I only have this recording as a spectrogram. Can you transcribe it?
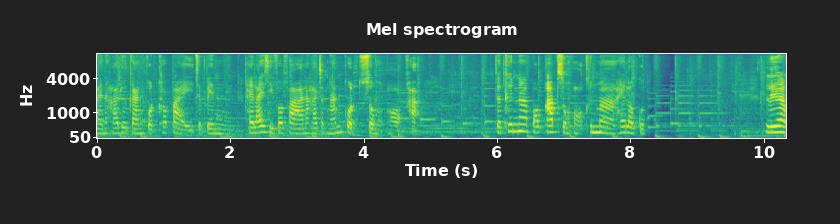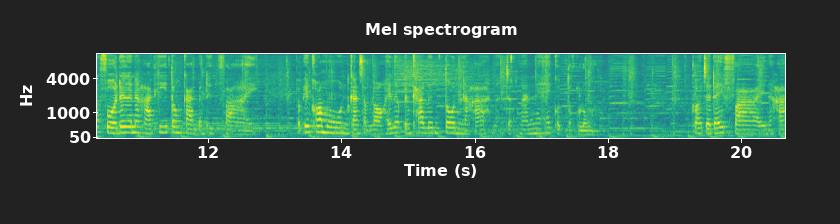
ล์นะคะ โดยการกดเข้าไปจะเป็นไฮไลท์สีฟ้าๆนะคะ จากนั้นกดส่งออกค่ะ จะขึ้นหน้าป๊อปอัพส่งออกขึ้นมาให้เรากด เลือกโฟลเดอร์นะคะที่ต้องการบันทึกไฟล์ ประเภทข้อมูลการสำรองให้เลือกเป็นค่าเริ่มต้นนะคะ หลังจากนั้นให้กดตกลง ก็จะได้ไฟล์นะคะ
